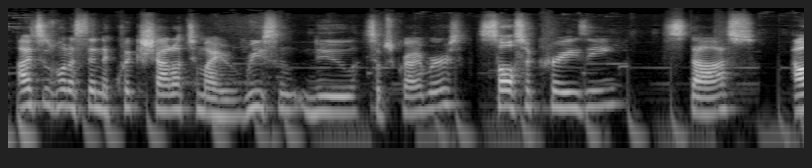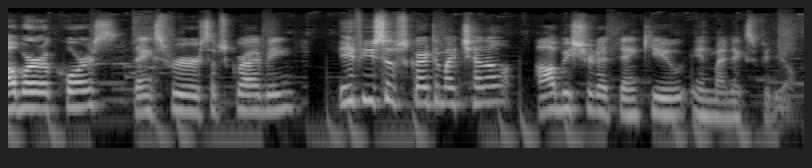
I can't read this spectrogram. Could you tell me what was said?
I just want to send a quick shout out to my recent new subscribers, Salsa Crazy, Stas, Albert of course, thanks for subscribing, if you subscribe to my channel, I'll be sure to thank you in my next video.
